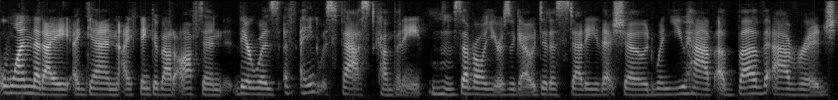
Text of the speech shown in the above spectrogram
One that I, again, I think about often, there was, I think it was Fast Company mm-hmm. several years ago, did a study that showed when you have above average,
